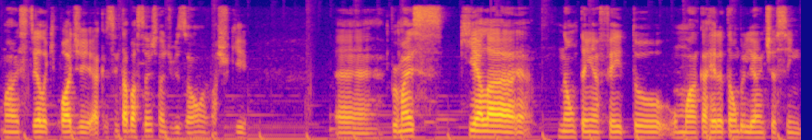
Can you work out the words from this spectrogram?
uma estrela que pode acrescentar bastante na divisão. Eu acho que, é, por mais que ela não tenha feito uma carreira tão brilhante assim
